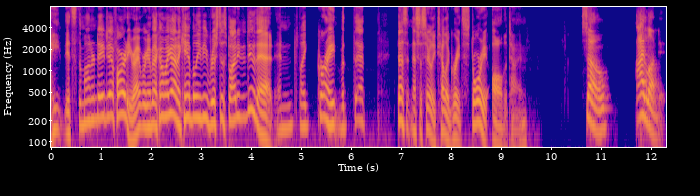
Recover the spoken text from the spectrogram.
He, it's the modern day Jeff Hardy, right? We're gonna be like, oh my god, I can't believe he risked his body to do that, and like, great, but that doesn't necessarily tell a great story all the time. So I loved it.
